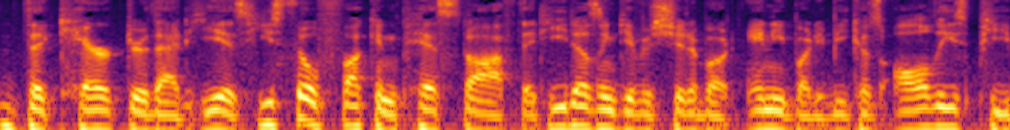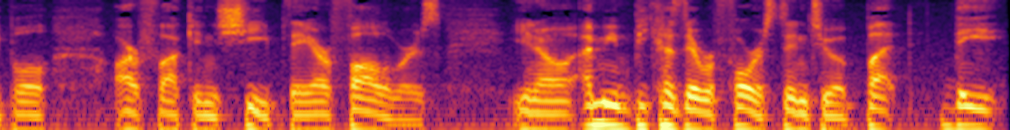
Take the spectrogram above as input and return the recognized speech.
the character that he is. He's so fucking pissed off that he doesn't give a shit about anybody because all these people are fucking sheep. They are followers. You know, I mean, because they were forced into it, but they,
